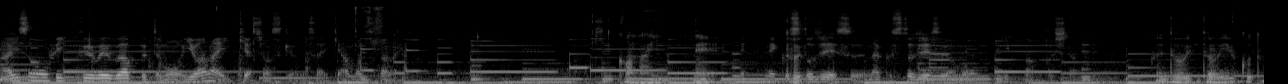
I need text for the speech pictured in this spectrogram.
れ。アイソモフィックウェブアップってもう言わない気がしますけどね最近。あんま聞かない。聞かないね。ね NEXTJS、NEXTJS がもう一般化したんで。これどうどういうこと？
